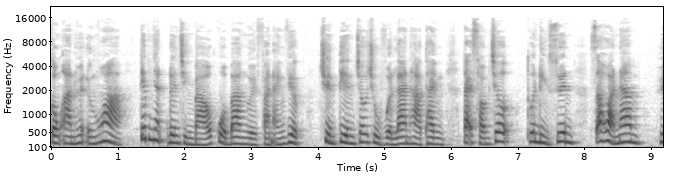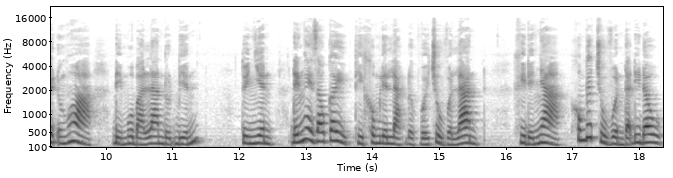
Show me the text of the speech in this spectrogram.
Công an huyện Ứng Hòa tiếp nhận đơn trình báo của ba người phản ánh việc chuyển tiền cho chủ vườn lan Hà Thành tại xóm chợ, thôn Đình Xuyên, xã Hòa Nam, huyện Ứng Hòa để mua bà lan đột biến. Tuy nhiên, đến ngày giao cây thì không liên lạc được với chủ vườn lan. Khi đến nhà, không biết chủ vườn đã đi đâu.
